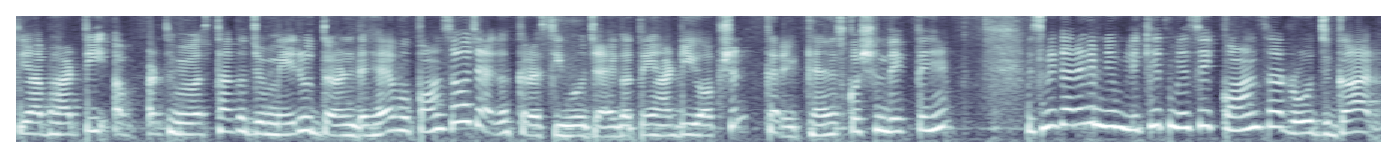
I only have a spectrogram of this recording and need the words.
तो यहाँ भारतीय अर्थव्यवस्था का जो मेरुदंड है, वो कौन सा हो जाएगा? कृषि हो जाएगा। तो यहाँ डी ऑप्शन करेक्ट है। क्वेश्चन देखते हैं। इसमें कह रहे हैं कि निम्नलिखित में से कौन सा रोज़गार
